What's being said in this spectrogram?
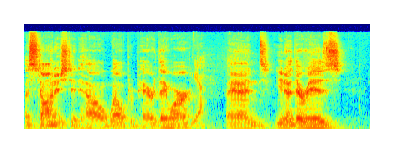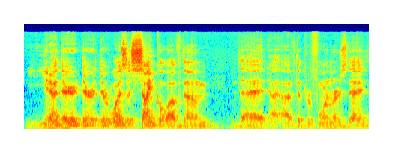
astonished at how well prepared they were. Yeah. And you know there is, you know there there there was a cycle of them that uh, of the performers that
